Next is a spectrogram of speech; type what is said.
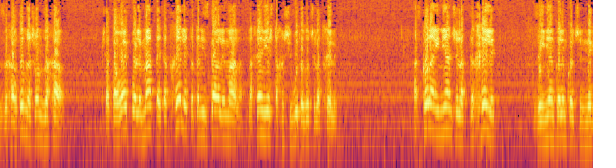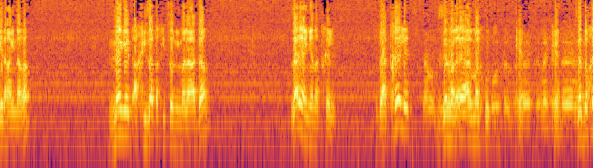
זכרתם לשון זכר. כשאתה רואה פה למטה את התכלת, אתה נזכר למעלה. לכן יש את החשיבות הזאת של התכלת. אז כל העניין של התכלת זה עניין קודם כל של נגד עין הרע, נגד אחיזת החיצונים על האדם, זה היה עניין התכלת. והתכלת זה מראה על מלכות. כן, כן. זה דוחה,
